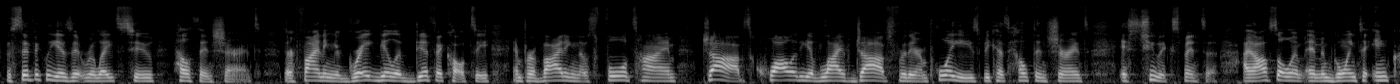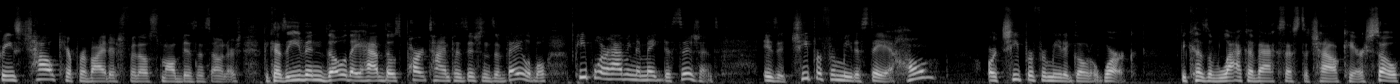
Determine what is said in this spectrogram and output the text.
specifically as it relates to health insurance. They're finding a great deal of difficulty in providing those full time jobs, quality of life jobs for their employees because health insurance is too expensive. I also am, am going to increase child care providers for those small business owners because even though they have those part time positions available, people are having to make decisions. Is it cheaper for me to stay at home or cheaper for me to go to work because of lack of access to childcare. So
